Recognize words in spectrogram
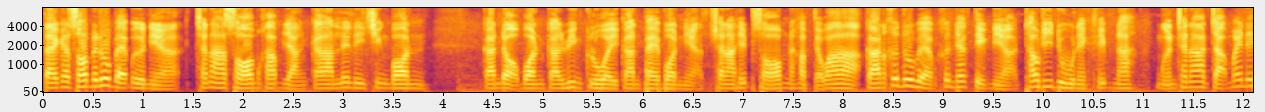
แต่การซ้อมในรูปแบบอื่นเนี่ยชนะซ้อมครับอย่างการเล่นลิงชิงบอลการเดาะบอลการวิ่งกลวยการแปรบอลเนี่ยชนะทิพซ้อมนะครับแต่ว่าการขึ้นรูปแบบขึ้นแท็กติกเนี่ยเท่าที่ดูในคลิปนะ เหมือนชนะจะไม่ได้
